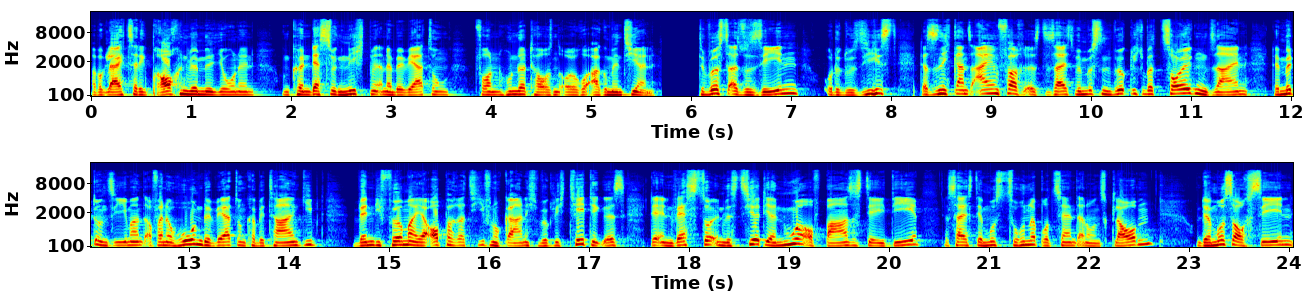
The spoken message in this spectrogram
aber gleichzeitig brauchen wir Millionen und können deswegen nicht mit einer Bewertung von 100.000 Euro argumentieren. Du wirst also sehen oder du siehst, dass es nicht ganz einfach ist. Das heißt, wir müssen wirklich überzeugend sein, damit uns jemand auf einer hohen Bewertung Kapital gibt, wenn die Firma ja operativ noch gar nicht wirklich tätig ist. Der Investor investiert ja nur auf Basis der Idee. Das heißt, der muss zu 100 Prozent an uns glauben. Und der muss auch sehen,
